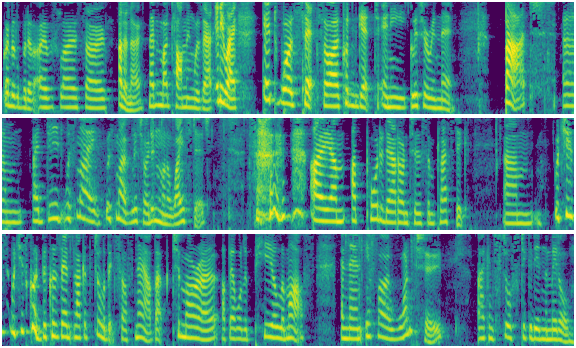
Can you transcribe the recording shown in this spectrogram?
Got a little bit of overflow, so I don't know. Maybe my timing was out. Anyway, it was set, so I couldn't get any glitter in there. But um, I did with my with my glitter. I didn't want to waste it, so I um I poured it out onto some plastic, um, which is which is good because then like it's still a bit soft now. But tomorrow I'll be able to peel them off, and then if I want to, I can still stick it in the middle,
